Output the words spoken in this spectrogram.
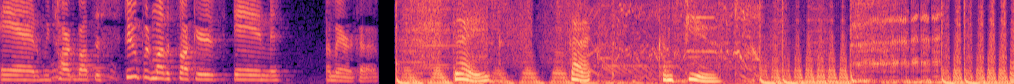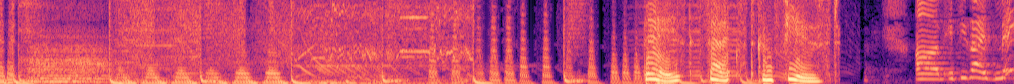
and we talk about the stupid motherfuckers in America. dazed, sexed, confused. Dazed, sexed, confused. Um, if you guys may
